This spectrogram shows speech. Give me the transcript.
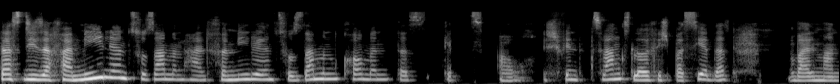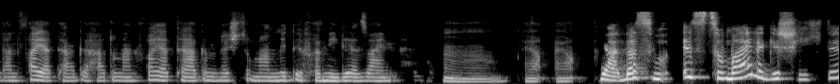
dass dieser Familienzusammenhalt, Familien zusammenkommen, das gibt's auch. Ich finde, zwangsläufig passiert das, weil man dann Feiertage hat und an Feiertagen möchte man mit der Familie sein. Mm, ja, ja. Ja, das ist zu meiner Geschichte.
